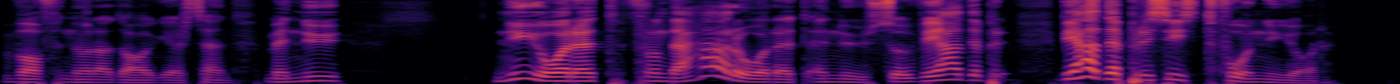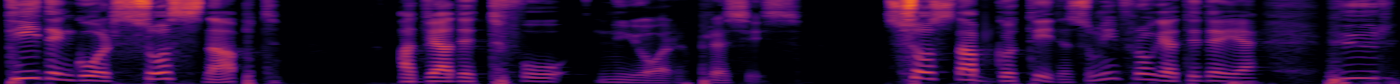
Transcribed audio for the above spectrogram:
var för några dagar sedan. Men nu, nyåret från det här året är nu, så vi hade, vi hade precis två nyår. Tiden går så snabbt att vi hade två nyår precis. Så snabbt går tiden. Så min fråga till dig är, hur,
